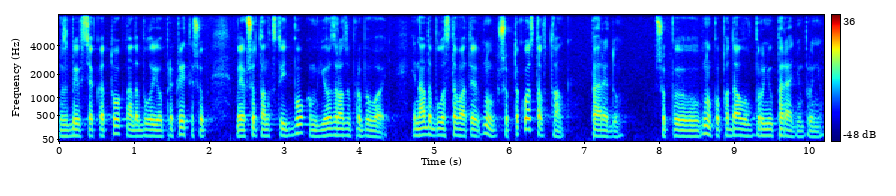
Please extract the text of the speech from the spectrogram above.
збився каток, треба було його прикрити, щоб, бо якщо танк стоїть боком, його зразу пробивають. І треба було ставати, ну, щоб тако став танк переду, щоб е, ну, попадало в броню, передню броню.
